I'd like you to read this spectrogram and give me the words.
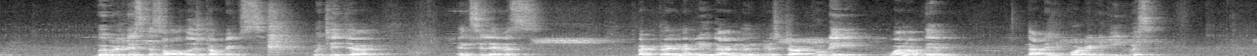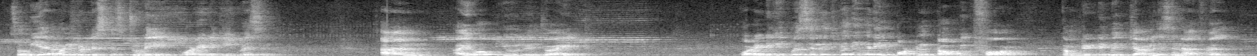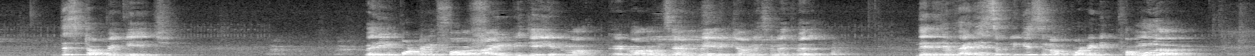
we will discuss all those topics which is uh, in syllabus but primarily I am going to start today one of them that is quadratic equation. So we are going to discuss today quadratic equation and I hope you will enjoy it. Quadratic equation is very very important topic for competitive examination as well. This topic is very important for IIT JEE advanced and main examination as well. There is a various application of quadratic formula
